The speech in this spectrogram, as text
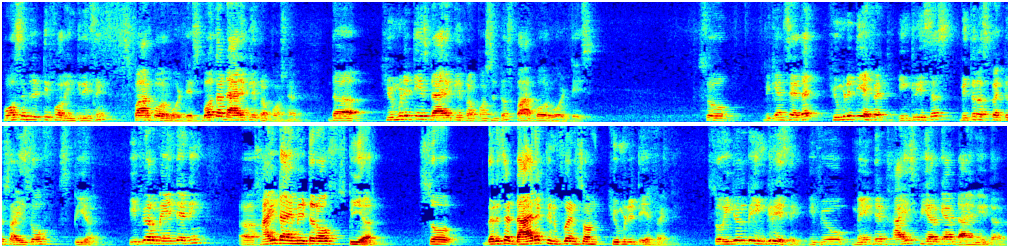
possibility for increasing spark over voltage. Both are directly proportional. The humidity is directly proportional to spark over voltage. So we can say that humidity effect increases with respect to size of sphere. If you are maintaining a high diameter of sphere, so there is a direct influence on humidity effect. So it will be increasing if you maintain high sphere gap diameter.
